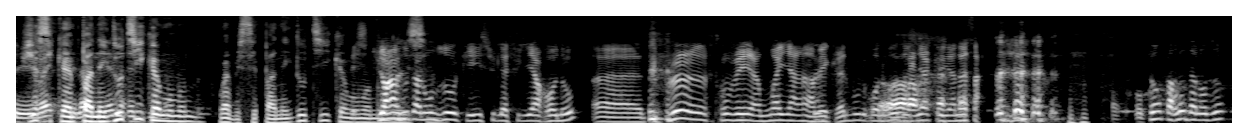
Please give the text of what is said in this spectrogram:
je veux dire, ouais, c'est quand même pas anecdotique à un moment. de- Ouais, mais c'est pas anecdotique à un moment si tu donné, rajoutes c'est- Alonso qui est issu de la filière Renault, euh, tu peux trouver un moyen avec Red Bull Renault Ah. de dire qu'il y en a ça. On peut en parler d'Alonso?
